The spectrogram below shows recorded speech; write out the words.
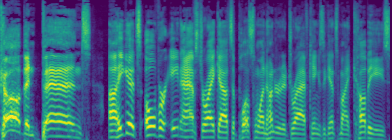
Corbin Burnes uh, he gets over eight and a half strikeouts at plus 100 at DraftKings against my Cubbies.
